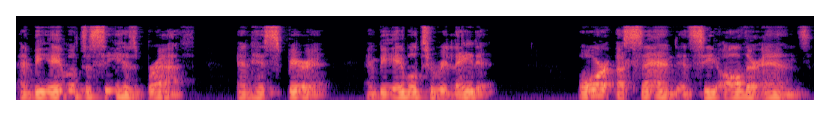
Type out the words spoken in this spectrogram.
and be able to see his breath and his spirit and be able to relate it? Or ascend and see all their ends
